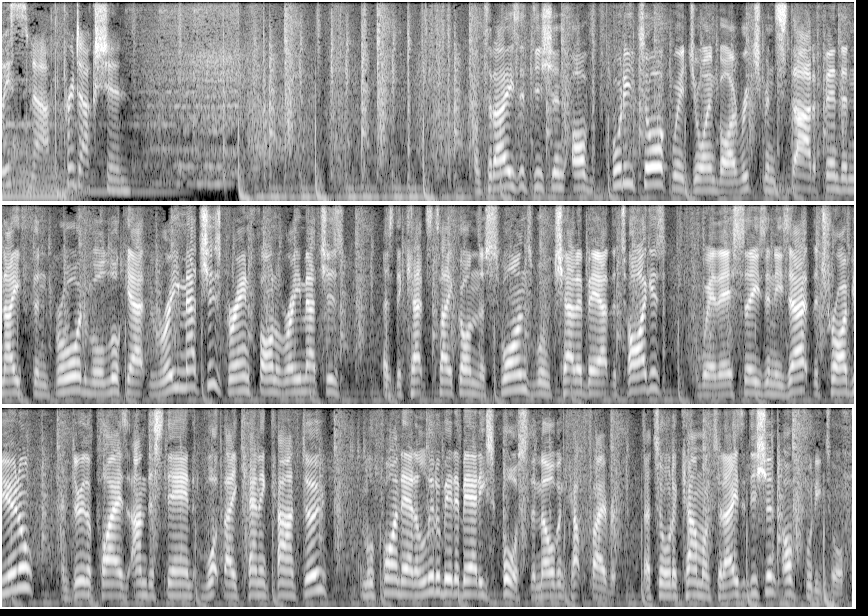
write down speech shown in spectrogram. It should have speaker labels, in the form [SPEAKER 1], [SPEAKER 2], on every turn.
[SPEAKER 1] LiSTNR production.
[SPEAKER 2] On today's edition of Footy Talk, we're joined by Richmond star defender Nathan Broad, we'll look at rematches, grand final rematches, as the Cats take on the Swans. We'll chat about the Tigers and where their season is at, the tribunal, and do the players understand what they can and can't do. And we'll find out a little bit about his horse, the Melbourne Cup favourite. That's all to come on today's edition of Footy Talk.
